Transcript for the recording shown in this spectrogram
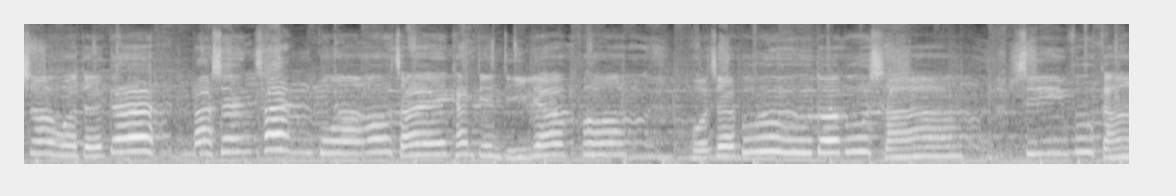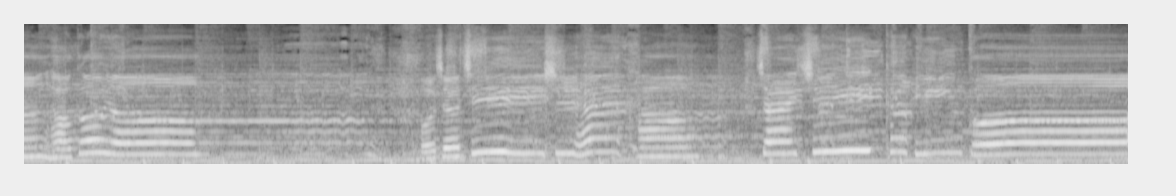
首我的歌，大声唱过，再看天地辽阔，活着不多不少，幸福刚好够用，活着其实很好，再吃一颗苹果。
